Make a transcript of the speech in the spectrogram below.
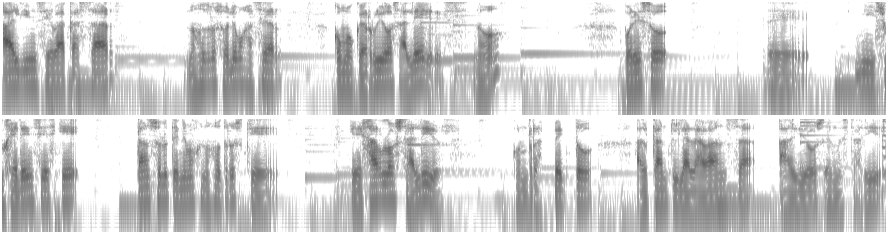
alguien se va a casar, nosotros solemos hacer como que ruidos alegres, ¿no? Por eso eh, mi sugerencia es que tan solo tenemos nosotros que, que dejarlos salir con respecto al canto y la alabanza a Dios en nuestra vida.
